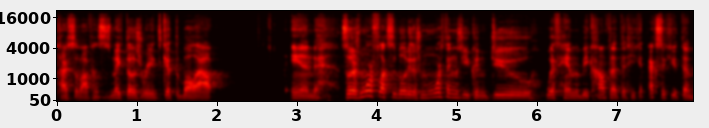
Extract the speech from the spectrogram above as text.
types of offenses, make those reads, get the ball out. And so there's more flexibility. There's more things you can do with him and be confident that he can execute them.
